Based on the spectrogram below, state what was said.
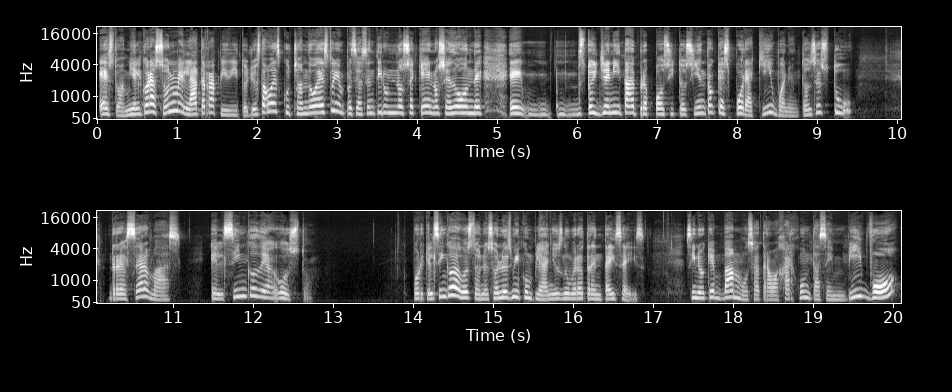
Esto, a mí el corazón me late rapidito. Yo estaba escuchando esto y empecé a sentir un no sé qué, no sé dónde. Eh, estoy llenita de propósito, siento que es por aquí. Bueno, entonces tú reservas el 5 de agosto, porque el 5 de agosto no solo es mi cumpleaños número 36, sino que vamos a trabajar juntas en vivo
